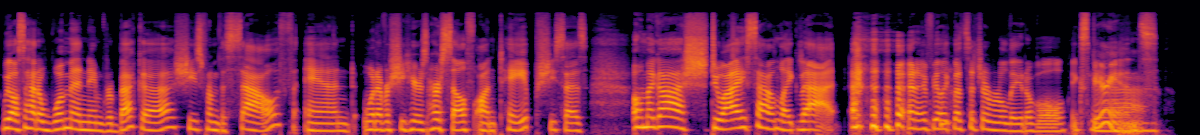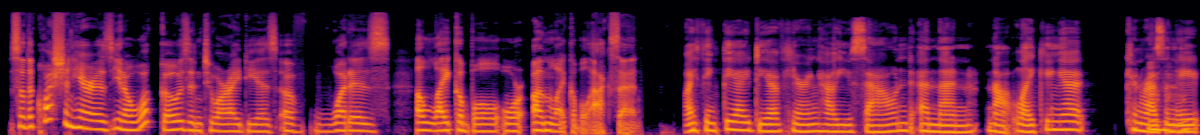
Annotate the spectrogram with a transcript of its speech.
We also had a woman named Rebecca. She's from the South. And whenever she hears herself on tape, she says, Oh my gosh, do I sound like that? and I feel like that's such a relatable experience. So the question here is, you know, what goes into our ideas of what is a likable or unlikable accent? I think the idea of hearing how you sound and then not liking it can resonate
